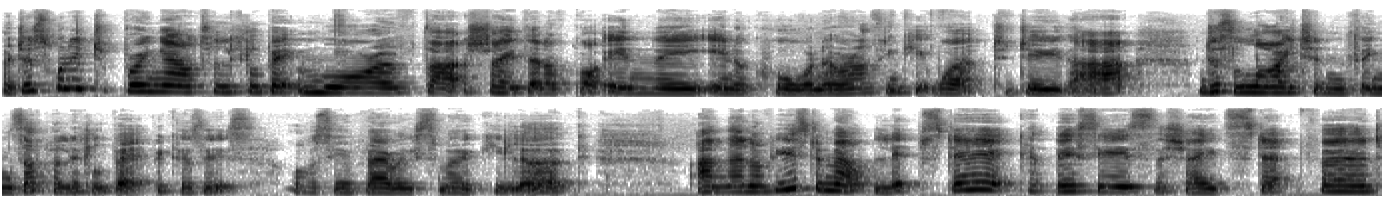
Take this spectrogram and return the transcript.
I just wanted to bring out a little bit more of that shade that I've got in the inner corner and I think it worked to do that. And just lighten things up a little bit because it's obviously a very smoky look. And then I've used a melt lipstick. This is the shade Stepford.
